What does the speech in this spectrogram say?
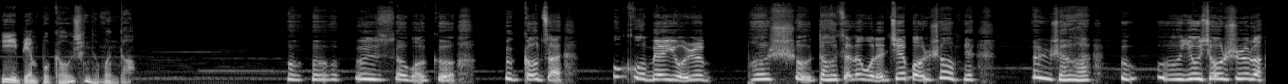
一边不高兴的问道：“三娃哥，刚才后面有人。”把手搭在了我的肩膀上面，然而又消失了。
